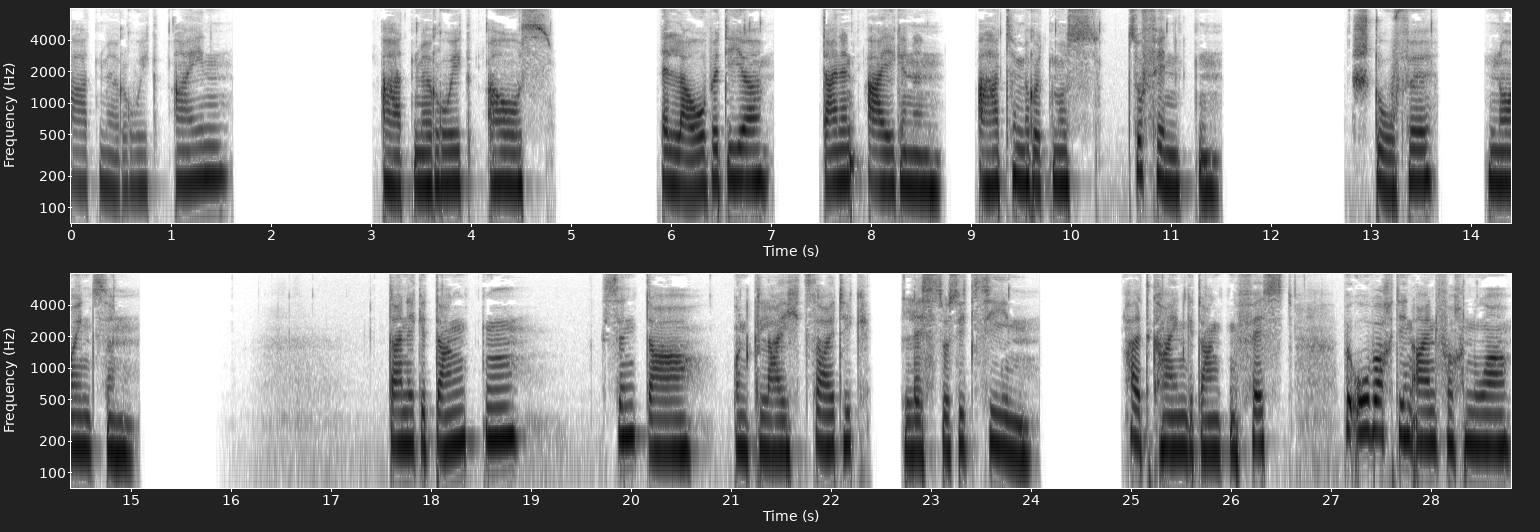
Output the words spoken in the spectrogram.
Atme ruhig ein, atme ruhig aus. Erlaube dir, deinen eigenen Atemrhythmus zu finden. Stufe 19 Deine Gedanken sind da und gleichzeitig lässt du sie ziehen. Halt keinen Gedanken fest, beobachte ihn einfach nur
